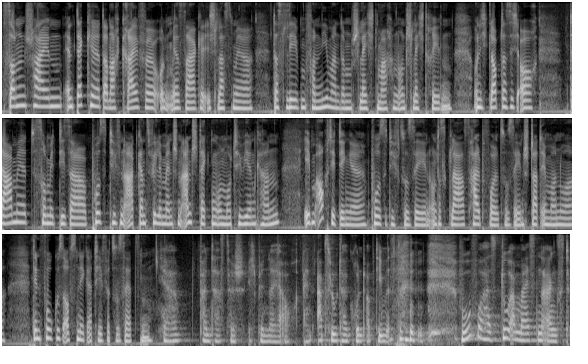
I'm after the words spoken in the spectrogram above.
Sonnenschein entdecke, danach greife und mir sage, ich lasse mir das Leben von niemandem schlecht machen und schlecht reden. Und ich glaube, dass ich auch damit, so mit dieser positiven Art, ganz viele Menschen anstecken und motivieren kann, eben auch die Dinge positiv zu sehen und das Glas halb voll zu sehen, statt immer nur den Fokus aufs Negative zu setzen. Ja, fantastisch. Ich bin da ja auch ein absoluter Grundoptimist. Wovor hast du am meisten Angst?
